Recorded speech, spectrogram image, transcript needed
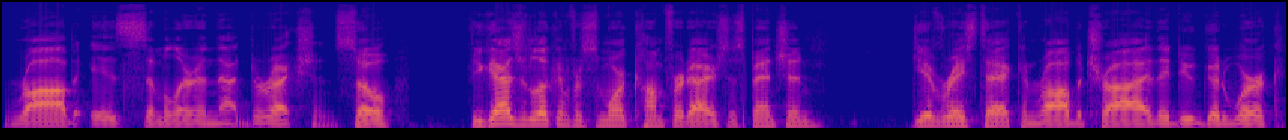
Rob is similar in that direction. So, if you guys are looking for some more comfort out of your suspension, give Race Tech and Rob a try. They do good work.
